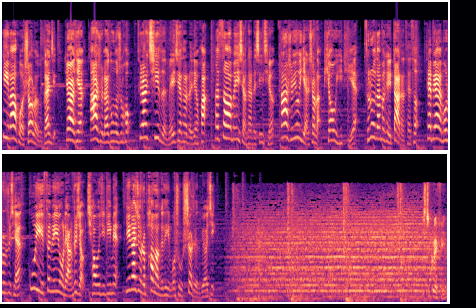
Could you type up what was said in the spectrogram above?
一把火烧了个干净。第二天，阿水来工作室后，虽然妻子没接他的电话，但丝毫没想他的心情。阿水又演上了漂移体验。此处咱们可以大胆猜测，在表演魔术之前，故意分别用两只脚敲击地面，应该就是胖胖给自己魔术设置的标记。Mr. Griffin,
